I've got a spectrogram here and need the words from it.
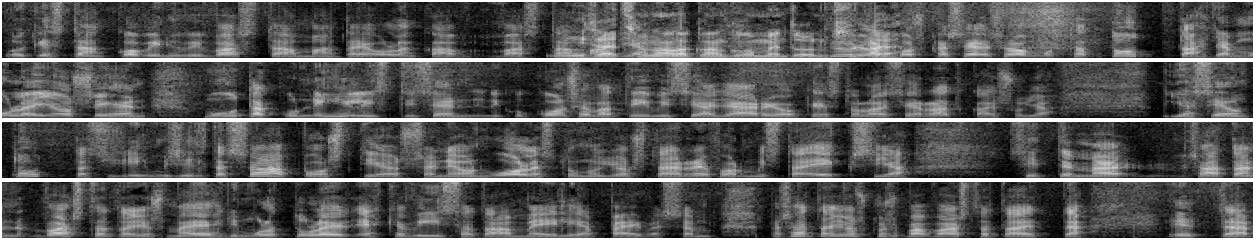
oikeastaan kovin hyvin vastaamaan tai ollenkaan vastaamaan. Niin, sä et sanallakaan kommentoinut Kyllä, sitä. koska se, se on musta totta ja mulle ei ole siihen muuta kuin nihilistisen niin kuin konservatiivisia ja äärioikeistolaisia ratkaisuja. Ja se on totta. Siis ihmisiltä saa postia, jossa ne on huolestunut jostain reformista X ja sitten mä saatan vastata, jos mä ehdin. Mulle tulee ehkä 500 mailia päivässä. Mä saatan joskus jopa vastata, että, että,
